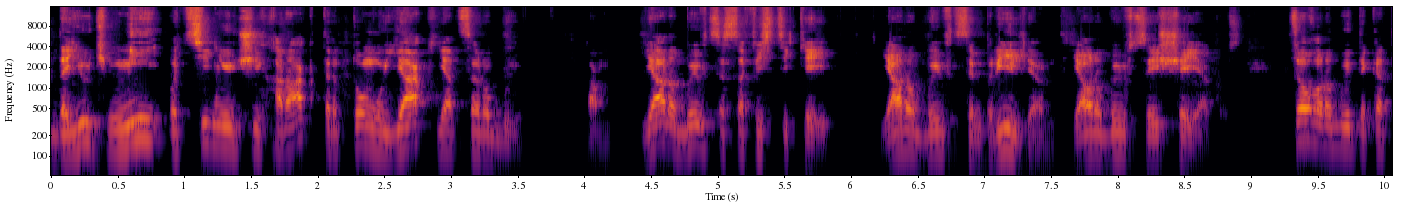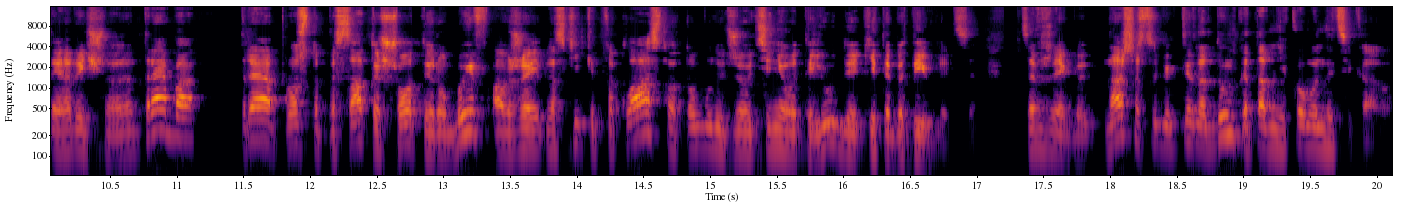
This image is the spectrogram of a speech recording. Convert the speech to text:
дають мій оцінюючий характер тому, як я це робив. Там я робив це sophisticate, я робив це brilliant, я робив це ще якось. Цього робити категорично не треба. Треба просто писати, що ти робив, а вже наскільки це класно, то будуть вже оцінювати люди, які тебе дивляться. Це вже якби наша суб'єктивна думка там нікому не цікава.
